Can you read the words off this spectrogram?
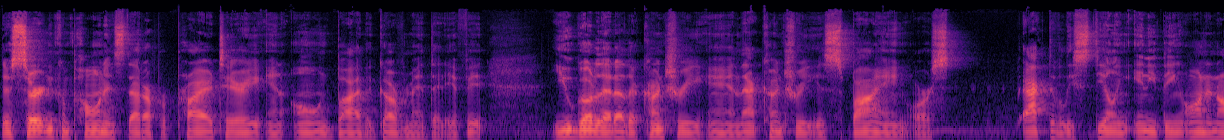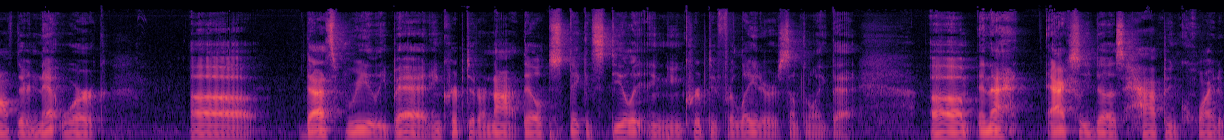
there's certain components that are proprietary and owned by the government that if it you go to that other country and that country is spying or actively stealing anything on and off their network uh, that's really bad encrypted or not they'll they can steal it and encrypt it for later or something like that um, and that actually does happen quite a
